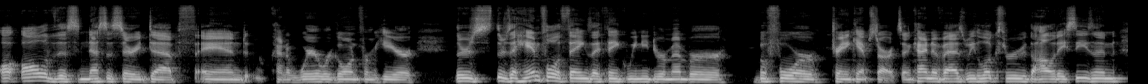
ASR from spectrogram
all of this necessary depth and kind of where we're going from here there's there's a handful of things i think we need to remember before training camp starts. And kind of as we look through the holiday season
